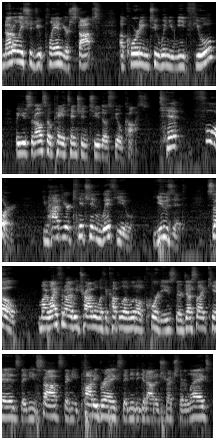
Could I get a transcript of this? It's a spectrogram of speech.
not only should you plan your stops according to when you need fuel, but you should also pay attention to those fuel costs. Tip four, you have your kitchen with you. Use it. So my wife and I, we travel with a couple of little corgis. They're just like kids. They need stops. They need potty breaks. They need to get out and stretch their legs.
